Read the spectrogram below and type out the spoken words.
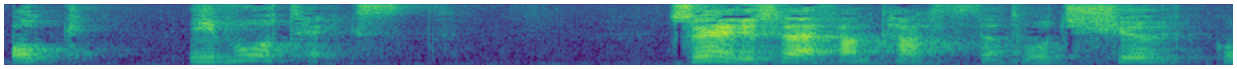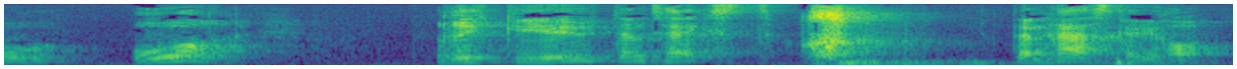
Och i vår text så är det ju så här fantastiskt att vårt kyrkoår rycker ju ut en text. Den här ska vi ha.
